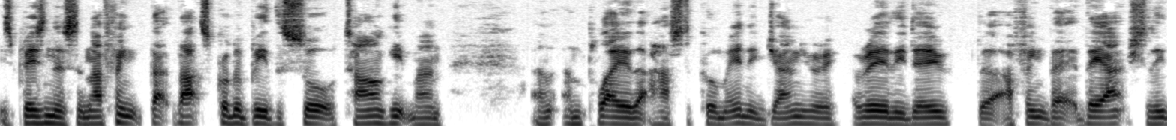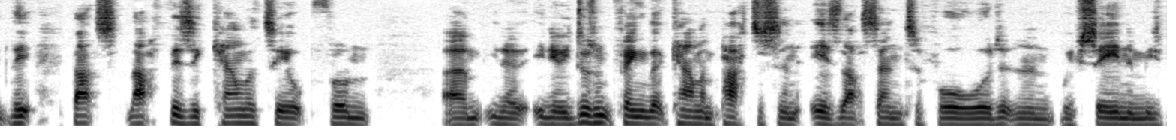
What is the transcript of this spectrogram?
his business. And I think that that's got to be the sort of target man and, and, player that has to come in in January. I really do. That I think that they actually they, that's that physicality up front. Um, you know, you know, he doesn't think that Callum Paterson is that centre forward, and we've seen him. He's,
